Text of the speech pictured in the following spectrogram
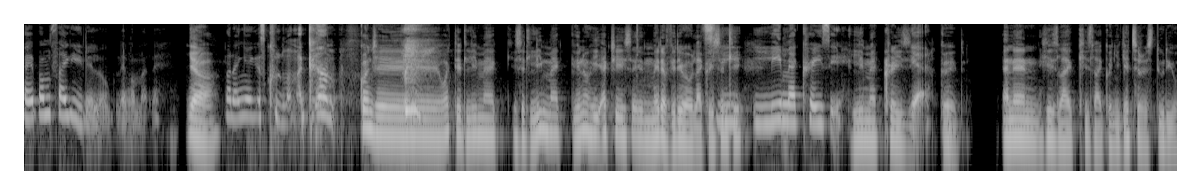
I'm fagile lo kule ngoma le." Yeah. But angeke sikhuluma amagama. Konje, what did Lee Mac? Is it Lee Mac? You know, he actually say, made a video like recently. Lee McKrazy. Lee McKrazy. Yeah. Good. And then he's like, he's like, when you get to the studio,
